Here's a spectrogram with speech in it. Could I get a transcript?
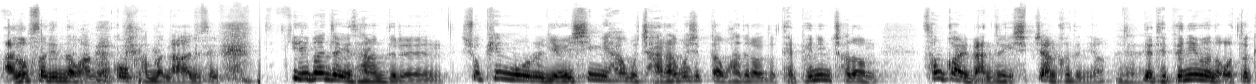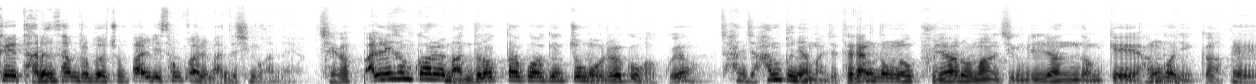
안 없어진다고 하면 꼭 한번 나와주세요. 일반적인 사람들은 쇼핑몰을 열심히 하고 잘하고 싶다고 하더라도 대표님처럼 성과를 만드는 게 쉽지 않거든요. 네네. 근데 대표님은 어떻게 다른 사람들보다 좀 빨리 성과를 만드신 것 같나요? 제가 빨리 성과를 만들었다고 하기엔 좀 어려울 것 같고요. 한, 한 분야만, 이제 대량 등록 분야로만 지금 1년 넘게 한 거니까, 네.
